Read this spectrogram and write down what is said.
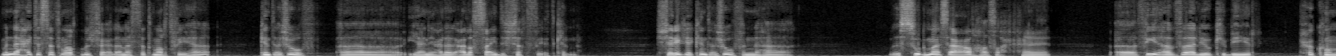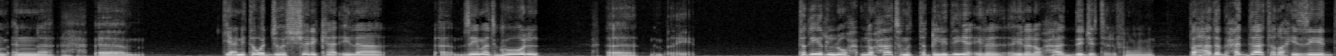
من ناحية استثمرت بالفعل أنا استثمرت فيها. كنت أشوف آه يعني على على الصعيد الشخصي أتكلم. الشركة كنت أشوف إنها السوق ما سعرها صح. إيه. آه فيها value كبير بحكم إن آه يعني توجه الشركة إلى آه زي ما تقول آه تغيير لوح لوحاتهم التقليدية إلى إلى لوحات digital. فهذا بحد ذاته راح يزيد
